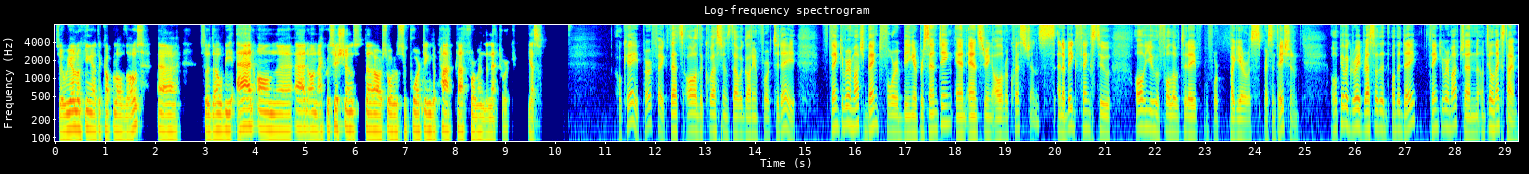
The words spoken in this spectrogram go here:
So we are looking at a couple of those. Uh, so there will be add-on uh, add-on acquisitions that are sort of supporting the platform and the network. Yes. Okay, perfect. That's all of the questions that we got in for today. Thank you very much, Bengt, for being here presenting and answering all of our questions. And a big thanks to all of you who followed today for Pagero's presentation. I hope you have a great rest of the day. Thank you very much, and until next time.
